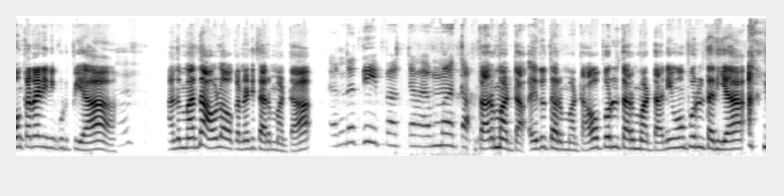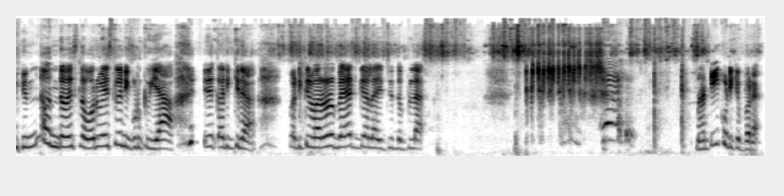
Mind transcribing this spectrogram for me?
உன் கண்ணாடி நீ கொடுப்பியா? அந்த மாதிரி தான் அவ்வளோ கண்ணாடி தரமாட்டா? தரமாட்டா. எதுவும் தரமாட்டா. அவள் பொருள் தரமாட்டா. நீ உன் பொருள் தரியா? இன்னும் இந்த வயசில்? ஒரு வயசில் நீ கொடுக்குறியா? ஏன் கடிக்கிற? படிக்கிற வர பேட் கேர்ள் ஆயிடுச்சு இந்த பிள்ளை. நான் டீ குடிக்க போகிறேன்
